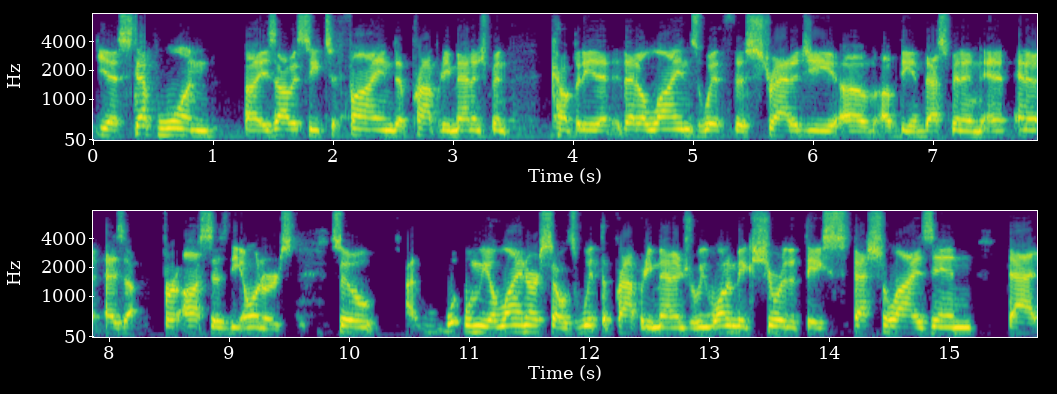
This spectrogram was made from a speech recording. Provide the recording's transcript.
yeah. Step one uh, is obviously to find a property management company that, that aligns with the strategy of, of the investment and, and, and as a, for us as the owners. So uh, when we align ourselves with the property manager, we want to make sure that they specialize in that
